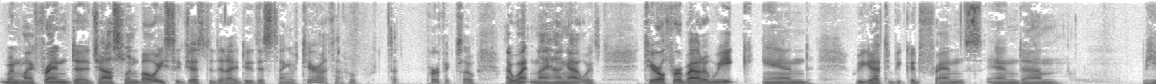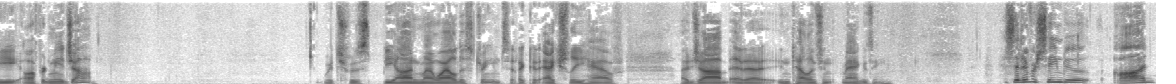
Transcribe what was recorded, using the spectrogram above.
when my friend uh, Jocelyn Bowie suggested that I do this thing with Tyrrell, I thought, oh, that's perfect. So I went and I hung out with Tyrrell for about a week and we got to be good friends. And um, he offered me a job which was beyond my wildest dreams that I could actually have a job at an intelligent magazine. Has it ever seemed to odd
